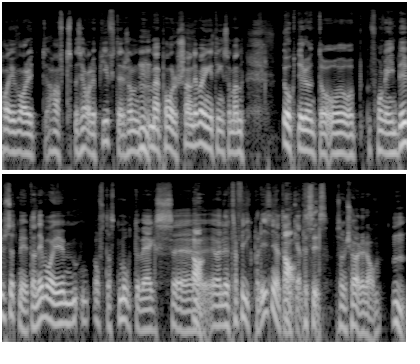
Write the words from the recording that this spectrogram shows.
har ju varit, haft specialuppgifter som Mm. de här Porscharna, det var ju ingenting som man åkte runt och, och fångade in buset med utan det var ju oftast motorvägs eh, Ja. eller trafikpolisen helt Ja, enkelt precis. som körde dem. Mm.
